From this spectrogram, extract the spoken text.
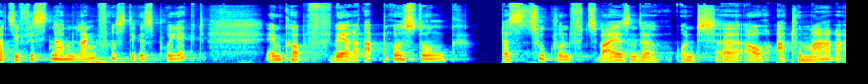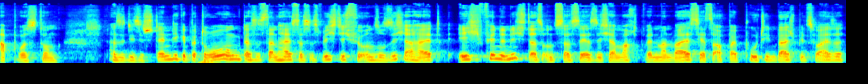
Pazifisten haben ein langfristiges Projekt im Kopf. Wäre Abrüstung das zukunftsweisende und äh, auch atomare Abrüstung. Also diese ständige Bedrohung, dass es dann heißt, das ist wichtig für unsere Sicherheit. Ich finde nicht, dass uns das sehr sicher macht, wenn man weiß, jetzt auch bei Putin beispielsweise,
